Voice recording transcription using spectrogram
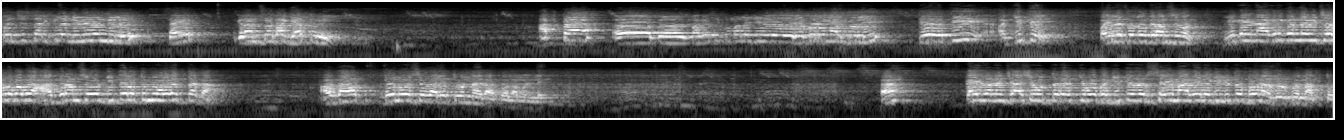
पंचवीस तारखेला निवेदन दिले. साहेब ग्रामसभा घ्या तुम्ही. आता मगाशी तुम्हाला जे रेकॉर्डिंग ऐकवली ते होती गीते पहिल्याचा जो ग्रामसेवक. मी काही नागरिकांना विचारलं बाबा हा ग्रामसेवक गीतेला तुम्ही ओळखता का? अहो गावात दोन वर्ष झाले तोंड नाही दाखवला म्हणले. काही जणांचे असे उत्तर आहेत की बाबा गीते जर सही मागायला गेली तर दोन हजार रुपये मागतो.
